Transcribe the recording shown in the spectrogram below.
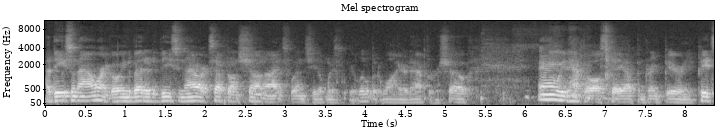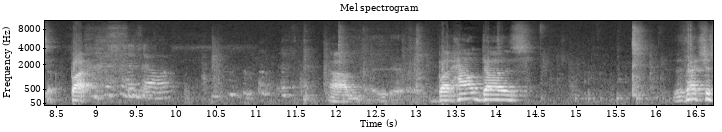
a decent hour and going to bed at a decent hour, except on show nights when she'd always be a little bit wired after a show. And we'd have to all stay up and drink beer and eat pizza. But Bella. But how does, that's just,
